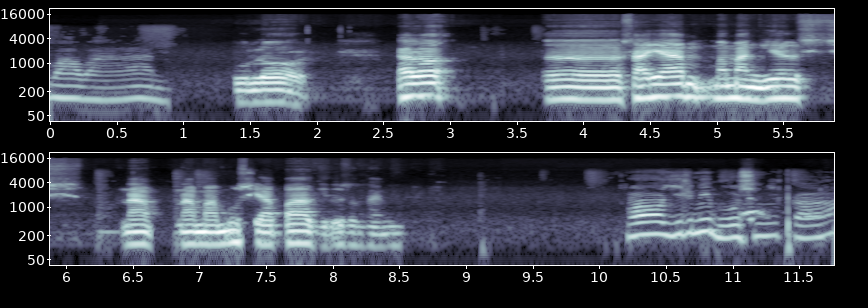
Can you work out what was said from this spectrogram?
Wawan. Bulo. Kalau eh, saya memanggil na namamu siapa gitu sebenarnya 어 이름이 무엇입니까?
